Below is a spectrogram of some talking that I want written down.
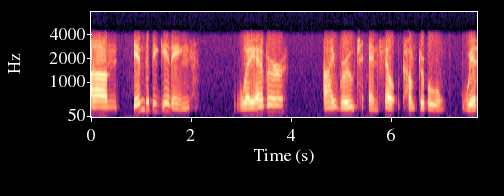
um, in the beginning, whatever I wrote and felt comfortable with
